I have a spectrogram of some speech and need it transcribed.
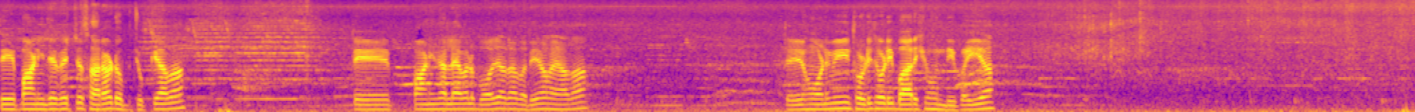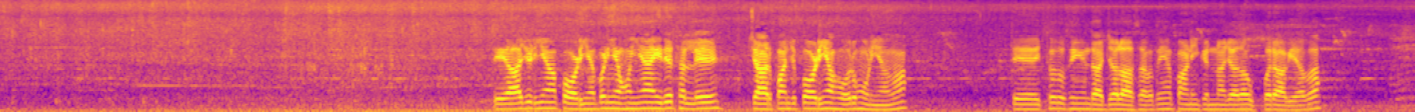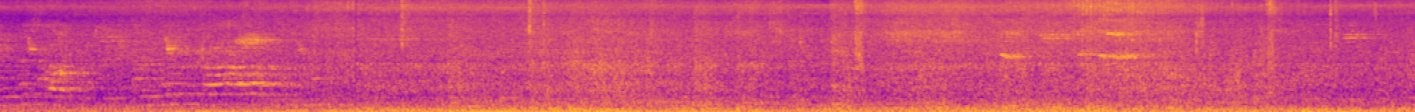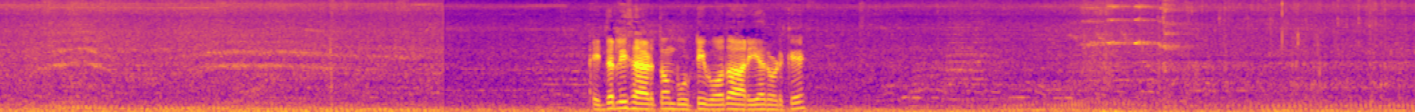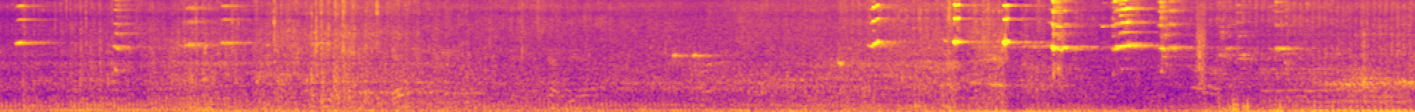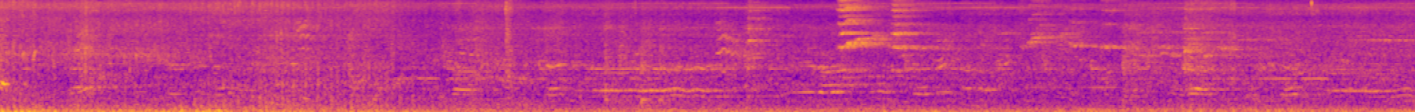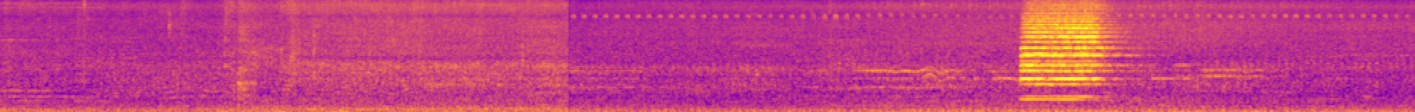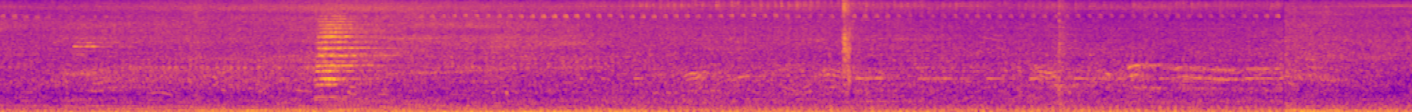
ਤੇ ਪਾਣੀ ਦੇ ਵਿੱਚ ਸਾਰਾ ਡੁੱਬ ਚੁੱਕਿਆ ਵਾ। ਤੇ ਪਾਣੀ ਦਾ ਲੈਵਲ ਬਹੁਤ ਜ਼ਿਆਦਾ ਵਧਿਆ ਹੋਇਆ ਵਾ। ਤੇ ਹੁਣ ਵੀ ਥੋੜੀ ਥੋੜੀ ਬਾਰਿਸ਼ ਹੁੰਦੀ ਪਈ ਆ। ਤੇ ਆ ਜਿਹੜੀਆਂ ਪੌੜੀਆਂ ਬਣੀਆਂ ਹੋਈਆਂ, ਇਹਦੇ ਥੱਲੇ ਚਾਰ ਪੰਜ ਪੌੜੀਆਂ ਹੋਰ ਹੋਣੀਆਂ ਵਾ। ਤੇ ਇੱਥੋਂ ਤੁਸੀਂ ਅੰਦਾਜ਼ਾ ਲਾ ਸਕਦੇ ਆ ਪਾਣੀ ਕਿੰਨਾ ਜ਼ਿਆਦਾ ਉੱਪਰ ਆ ਗਿਆ ਵਾ। ਇਧਰਲੀ ਸਾਈਡ ਤੋਂ ਬੂਟੀ ਬਹੁਤ ਆ ਰਹੀ ਆ ਰੁੜ ਕੇ।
